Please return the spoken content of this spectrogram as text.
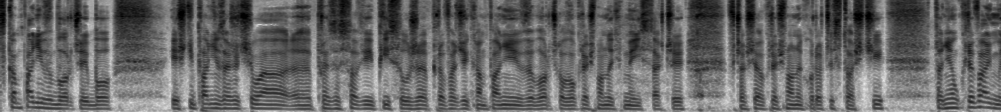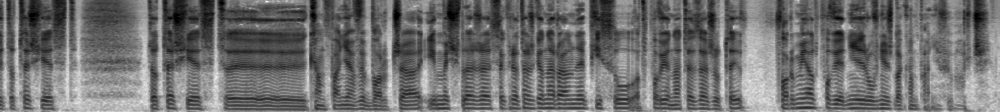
w kampanii wyborczej, bo jeśli pani zarzuciła y, prezesowi PiSu, że prowadzi kampanię wyborczą w określonych miejscach, czy w czasie określonych uroczystości, to nie ukrywajmy, to też jest to też jest y, kampania wyborcza i myślę, że sekretarz generalny PiSu odpowie na te zarzuty w formie odpowiedniej również dla kampanii wyborczej.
